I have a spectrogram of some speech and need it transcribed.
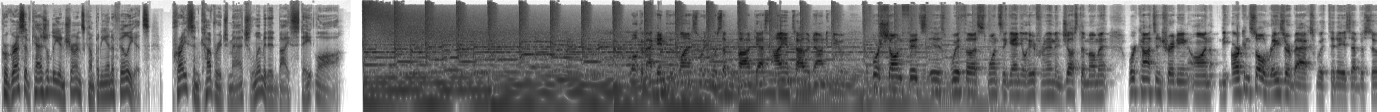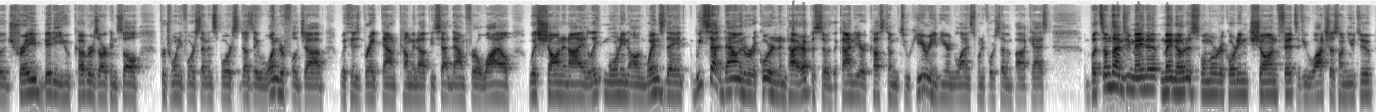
Progressive Casualty Insurance Company and Affiliates. Price and coverage match limited by state law. Welcome back into the Lions 24 7 podcast. I am Tyler Donahue. Of course, Sean Fitz is with us once again. You'll hear from him in just a moment. We're concentrating on the Arkansas Razorbacks with today's episode. Trey Biddy, who covers Arkansas for 24 7 Sports, does a wonderful job with his breakdown coming up. He sat down for a while with Sean and I late morning on Wednesday, and we sat down to record an entire episode, the kind you're accustomed to hearing here in the Lions 24 7 podcast. But sometimes you may, may notice when we're recording Sean Fitz, if you watch us on YouTube,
